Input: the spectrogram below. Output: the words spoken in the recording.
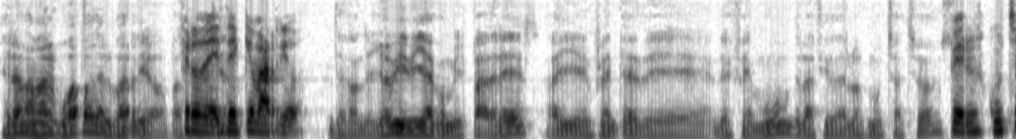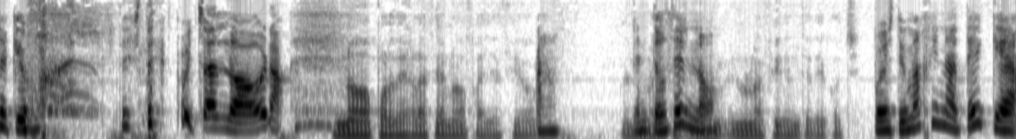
Era la más guapa del barrio. ¿Pero de, qué barrio? De donde yo vivía con mis padres, ahí enfrente de, de FEMU, de la ciudad de los muchachos. Pero escucha que igual te está escuchando ahora. No, por desgracia no, falleció. Ah, En entonces no. En un accidente de coche. Pues tú imagínate que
